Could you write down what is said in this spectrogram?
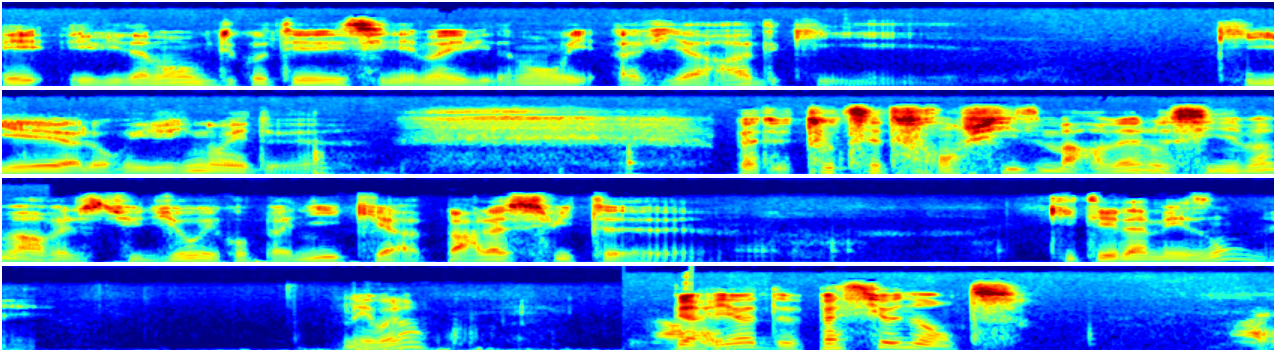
Et évidemment, du côté cinéma, évidemment, oui, Avi Arad qui, qui est à l'origine ouais, de, bah, de toute cette franchise Marvel au cinéma, Marvel Studios et compagnie, qui a par la suite euh, quitté la maison. Mais, mais voilà. Période passionnante. Ouais.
